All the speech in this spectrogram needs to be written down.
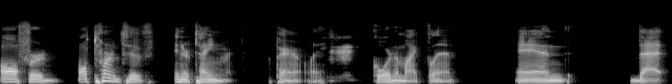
offered alternative entertainment, apparently, according to Mike Flynn. And that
